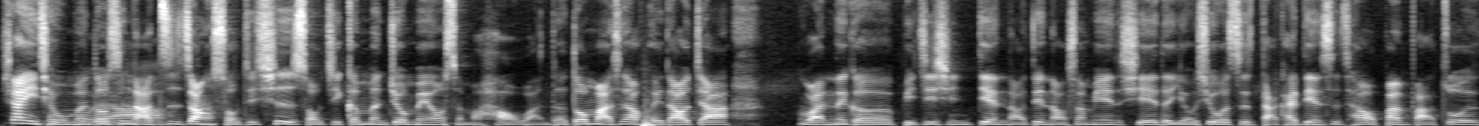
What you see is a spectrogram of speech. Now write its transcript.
像以前我们都是拿智障手机，其实手机根本就没有什么好玩的，都马上要回到家。玩那个笔记型电脑，电脑上面一些的游戏，或是打开电视才有办法做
